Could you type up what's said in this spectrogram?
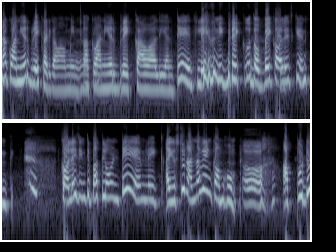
నాకు వన్ ఇయర్ బ్రేక్ అడిగా మమ్మీ నాకు వన్ ఇయర్ బ్రేక్ కావాలి అంటే లేదు నీకు బ్రేక్ దొబ్బై కాలేజ్కి అనింది. కాలేజ్ ఇంటి పక్కలో ఉంటే I'm like I used to run away and come home అప్పుడు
